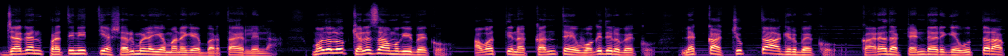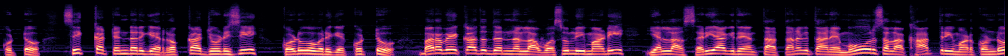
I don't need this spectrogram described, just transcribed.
ಜಗನ್ ಪ್ರತಿನಿತ್ಯ ಶರ್ಮಿಳೆಯ ಮನೆಗೆ ಬರ್ತಾ ಇರಲಿಲ್ಲ. ಮೊದಲು ಕೆಲಸ ಮುಗಿಬೇಕು, ಅವತ್ತಿನ ಕಂತೆ ಒಗೆದಿರಬೇಕು, ಲೆಕ್ಕ ಚುಪ್ತ ಆಗಿರಬೇಕು. ಕರೆದ ಟೆಂಡರಿಗೆ ಉತ್ತರ ಕೊಟ್ಟು, ಸಿಕ್ಕ ಟೆಂಡರಿಗೆ ರೊಕ್ಕ ಜೋಡಿಸಿ ಕೊಡುವವರಿಗೆ ಕೊಟ್ಟು ಬರಬೇಕಾದದನ್ನೆಲ್ಲ ವಸೂಲಿ ಮಾಡಿ, ಎಲ್ಲ ಸರಿಯಾಗಿದೆ ಅಂತ ತನಗೆ ತಾನೇ ಮೂರು ಸಲ ಖಾತ್ರಿ ಮಾಡಿಕೊಂಡು,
